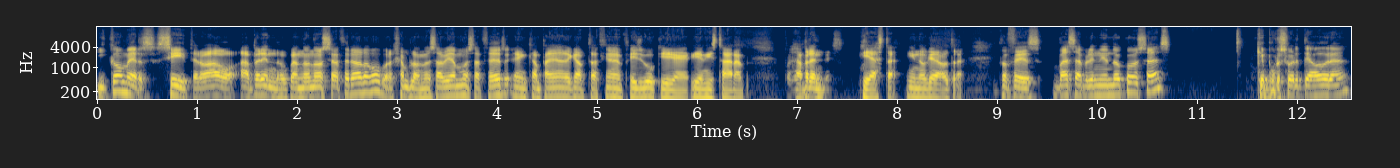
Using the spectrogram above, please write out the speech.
E-commerce, sí, te lo hago, aprendo. Cuando no sé hacer algo, por ejemplo, no sabíamos hacer en campañas de captación en Facebook y, y en Instagram, pues aprendes y ya está, y no queda otra. Entonces, vas aprendiendo cosas que por suerte ahora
